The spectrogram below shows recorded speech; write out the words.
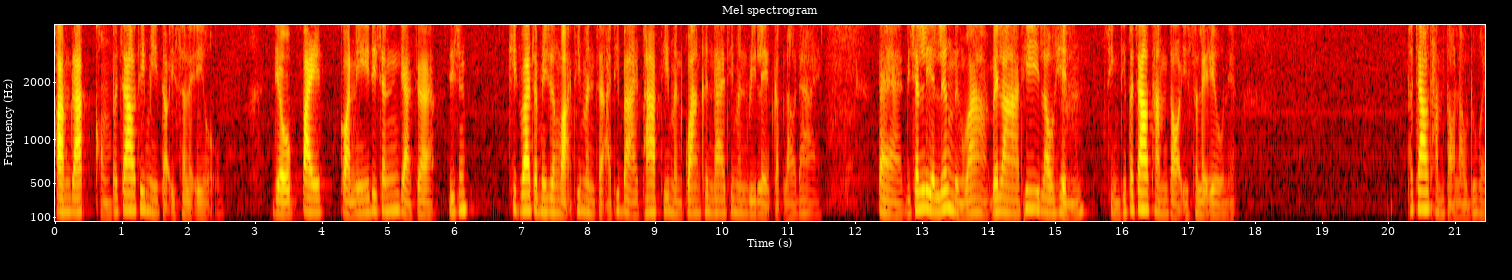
ความรักของพระเจ้าที่มีต่ออิสราเอล เดี๋ยวไปก่อนนี้ดิฉันอยากจะดิฉันคิดว่าจะมีจังหวะที่มันจะอธิบายภาพที่มันกว้างขึ้นได้ที่มันรีเลทกับเราได้ แต่ดิฉันเรียนเรื่องหนึ่งว่า เวลาที่เราเห็นสิ่งที่พระเจ้าทำต่ออิสราเอลเนี่ย พระเจ้าทำต่อเราด้วย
